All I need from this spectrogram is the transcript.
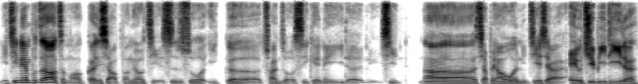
你今天不知道怎么跟小朋友解释说一个穿着 CK 内衣的女性，那小朋友问你接下来 LGBT 呢？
